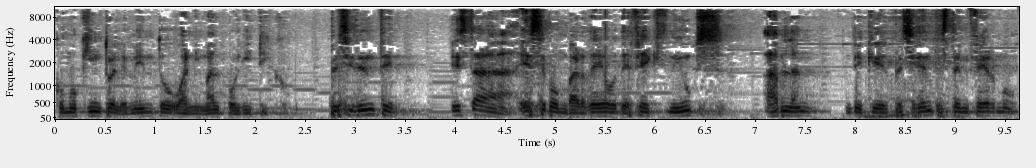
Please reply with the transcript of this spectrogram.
como quinto elemento o animal político. Presidente, esta, este bombardeo de fake news hablan de que el presidente está enfermo,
